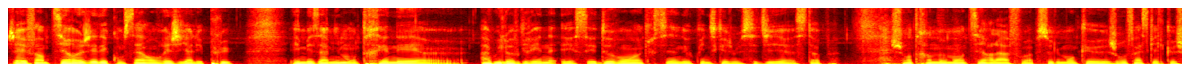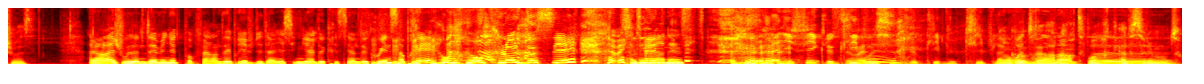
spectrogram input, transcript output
J'avais fait un petit rejet des concerts, en vrai, j'y allais plus. Et mes amis m'ont traîné euh, à Wheel of Green. Et c'est devant Christine and the Queens que je me suis dit, stop, je suis en train de me mentir là, faut absolument que je refasse quelque chose. Alors là, je vous donne deux minutes pour faire un débrief du dernier single de Christine and the Queens. Après, on, on clôt le dossier avec. C'est magnifique, le clip magnifique. aussi. Le clip. Le clip, la On cover, l'artwork, absolument tout.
